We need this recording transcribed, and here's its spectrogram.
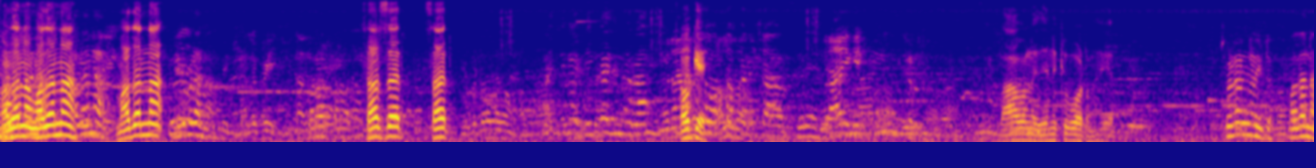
Madanna Madanna Madanna. Sir sir sir. Okay. బాగున్నది వెనక్కి పోవడం చూడండి మదన్న.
